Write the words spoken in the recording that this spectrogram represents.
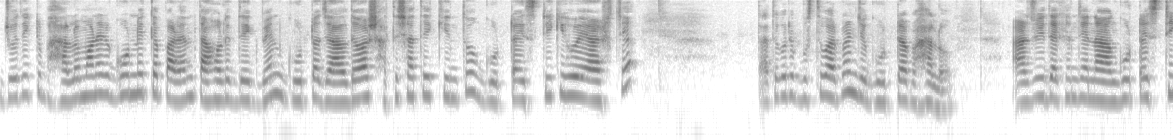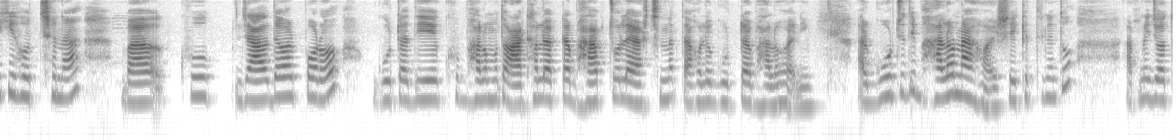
যদি একটু ভালো মানের গুড় নিতে পারেন, তাহলে দেখবেন গুড়টা জাল দেওয়ার সাথে সাথে কিন্তু গুড়টা স্টিকি হয়ে আসছে। তাতে করে বুঝতে পারবেন যে গুড়টা ভালো। আর যদি দেখেন যে না, গুড়টা স্টিকি হচ্ছে না বা খুব জাল দেওয়ার পরও গুড়টা দিয়ে খুব ভালো মতো আঠালো একটা ভাব চলে আসছে না, তাহলে গুড়টা ভালো হয়নি। আর গুড় যদি ভালো না হয়, সেক্ষেত্রে কিন্তু আপনি যত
